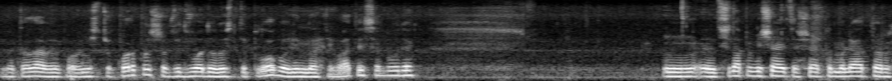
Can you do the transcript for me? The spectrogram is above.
Металевий повністю корпус, щоб відводилось тепло, бо він нагріватися буде. Е, Сюди поміщається ще акумулятор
